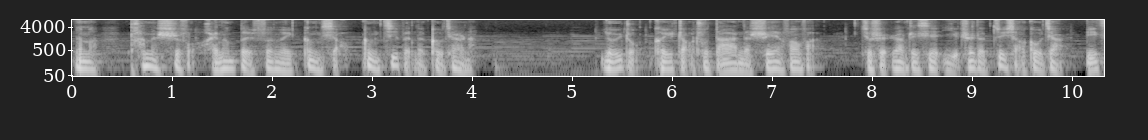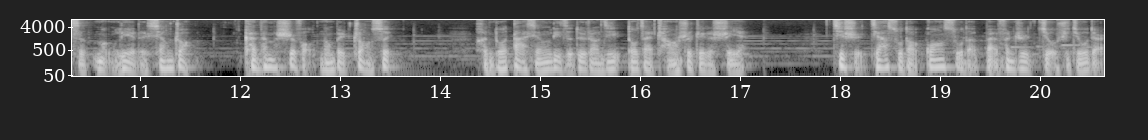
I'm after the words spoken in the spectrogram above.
那么，它们是否还能被分为更小、更基本的构件呢？有一种可以找出答案的实验方法，就是让这些已知的最小构件彼此猛烈地相撞，看它们是否能被撞碎。很多大型粒子对撞机都在尝试这个实验，即使加速到光速的百分之九十九点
